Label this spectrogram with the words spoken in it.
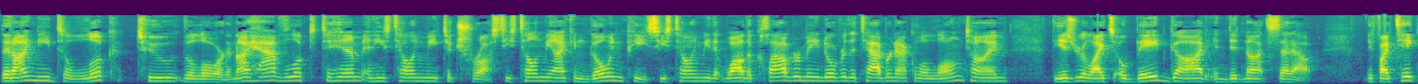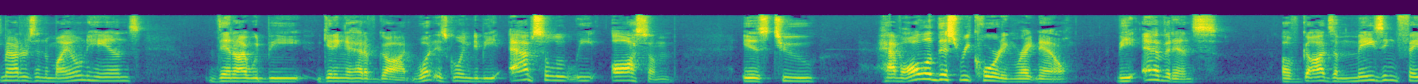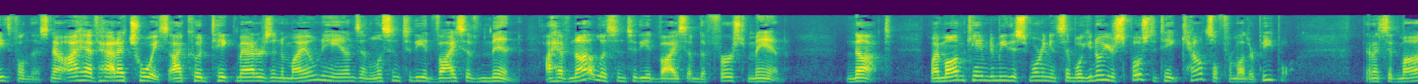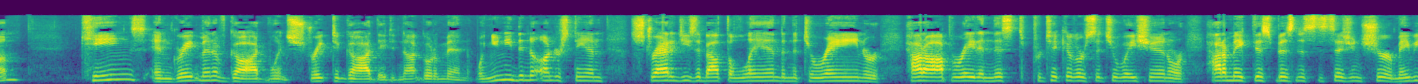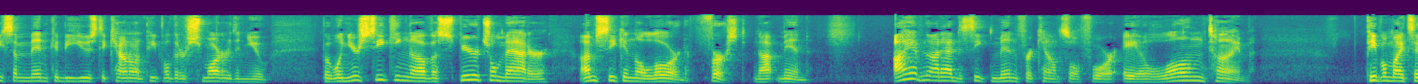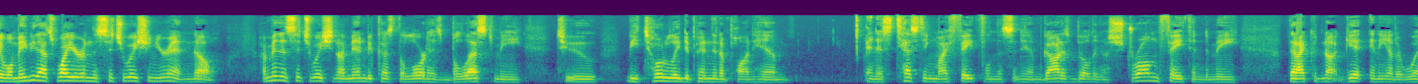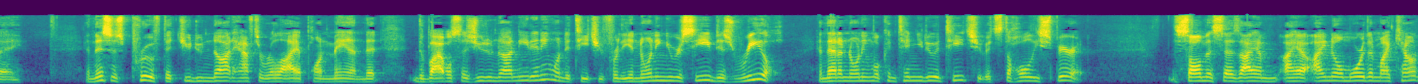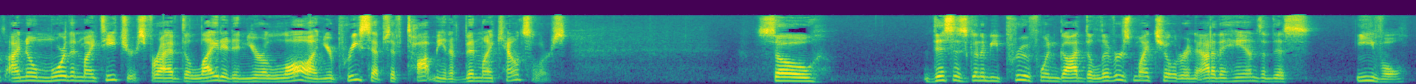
that I need to look to the Lord. And I have looked to Him, and He's telling me to trust. He's telling me I can go in peace. He's telling me that while the cloud remained over the tabernacle a long time, the Israelites obeyed God and did not set out. If I take matters into my own hands, then I would be getting ahead of God. What is going to be absolutely awesome is to have all of this recording right now be evidence of God's amazing faithfulness. Now, I have had a choice. I could take matters into my own hands and listen to the advice of men. I have not listened to the advice of the first man. Not. My mom came to me this morning and said, Well, you know, you're supposed to take counsel from other people. And I said, Mom, Kings and great men of God went straight to God. They did not go to men. When you need to understand strategies about the land and the terrain, or how to operate in this particular situation, or how to make this business decision, sure, maybe some men could be used to count on people that are smarter than you. But when you're seeking of a spiritual matter, I'm seeking the Lord first, not men. I have not had to seek men for counsel for a long time. People might say, well, maybe that's why you're in the situation you're in. No. I'm in the situation I'm in because the Lord has blessed me to be totally dependent upon Him and is testing my faithfulness in Him. God is building a strong faith into me that I could not get any other way. And this is proof that you do not have to rely upon man, that the Bible says you do not need anyone to teach you, for the anointing you received is real, and that anointing will continue to teach you. It's the Holy Spirit. The psalmist says, I am I, I know more than my count I know more than my teachers, for I have delighted in your law, and your precepts have taught me and have been my counselors. So this is going to be proof when God delivers my children out of the hands of this evil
